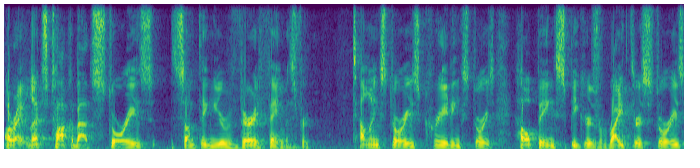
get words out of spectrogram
All right, let's talk about stories, something you're very famous for telling stories, creating stories, helping speakers write their stories.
